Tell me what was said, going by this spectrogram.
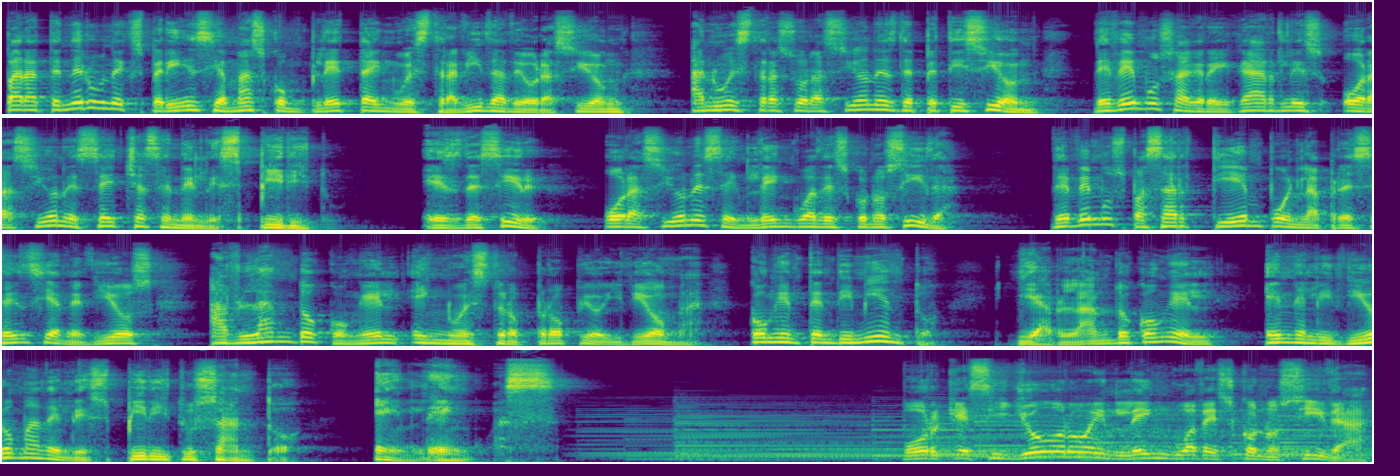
Para tener una experiencia más completa en nuestra vida de oración, a nuestras oraciones de petición debemos agregarles oraciones hechas en el Espíritu, es decir, oraciones en lengua desconocida. Debemos pasar tiempo en la presencia de Dios hablando con Él en nuestro propio idioma, con entendimiento, y hablando con Él en el idioma del Espíritu Santo, en lenguas. Porque si yo oro en lengua desconocida,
